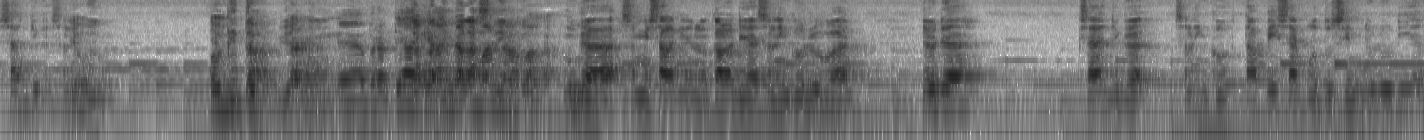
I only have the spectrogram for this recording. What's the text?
saya juga Ya selingkuh. Ud- Oh, ya gitu. udah, biar Ya, berarti hati Anda ke mana, selingkuh, Pak? Enggak, semisal gini loh, kalau dia selingkuh duluan, ya udah, saya juga selingkuh, tapi saya putusin dulu dia.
